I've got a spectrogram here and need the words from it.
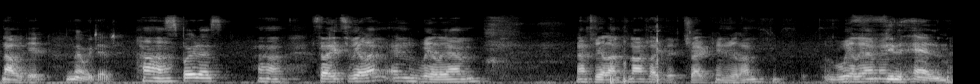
No, we did. No, we did. Haha. Spoilers. haha. So it's Willem and William. Not Willem, not like the drag queen Willam. William and Wilhelm.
